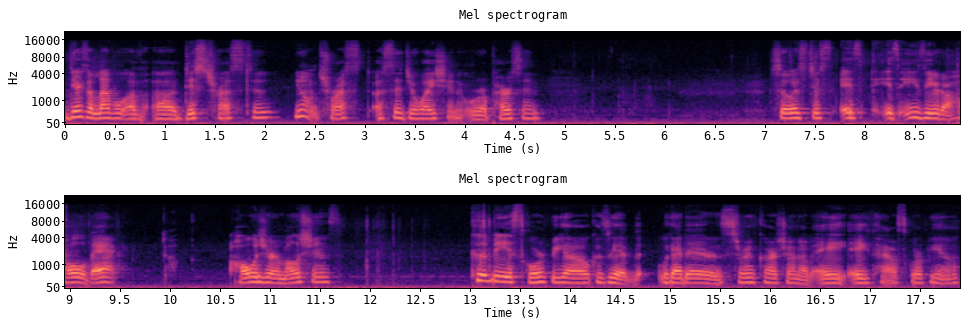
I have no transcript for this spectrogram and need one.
there's a level of uh, distrust too. You don't trust a situation or a person. So it's just it's it's easier to hold back, hold your emotions. Could be a Scorpio because we had we got that strength card showing up eight eighth house Scorpio.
